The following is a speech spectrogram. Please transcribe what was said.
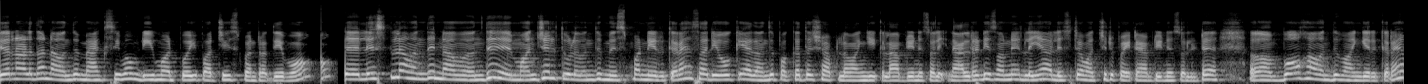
இதனால தான் நான் வந்து மேக்ஸிமம் டிமார்ட் போய் பர்ச்சேஸ் பண்ணுறதேவும் இந்த லிஸ்ட்டில் வந்து நான் வந்து மஞ்சள் தூளை வந்து மிஸ் பண்ணியிருக்கிறேன். சரி ஓகே அதை வந்து பக்கத்து ஷாப்பில் வாங்கிக்கலாம் அப்படின்னு சொல்லி. நான் ஆல்ரெடி சொன்னேன் இல்லையா லிஸ்ட்டை வச்சுட்டு போயிட்டேன் அப்படின்னு சொல்லிட்டு போகா வந்து வாங்கியிருக்கிறேன்.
